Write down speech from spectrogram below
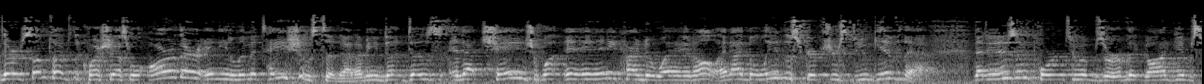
there is sometimes the question asked, well, are there any limitations to that? I mean, do, does that change what, in any kind of way at all? And I believe the scriptures do give that that it is important to observe that God gives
